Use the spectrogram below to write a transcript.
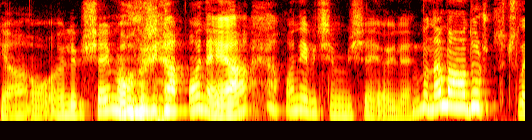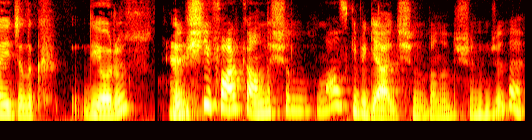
Ya o öyle bir şey mi olur ya? O ne ya? O ne biçim bir şey öyle? buna mağdur suçlayıcılık diyoruz. Öyle bir şey fark anlaşılmaz gibi geldi şimdi bana düşününce de.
